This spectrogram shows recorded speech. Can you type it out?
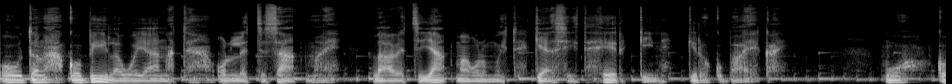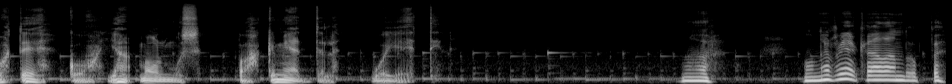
Outal ko piilauajanat olleet saamai. Laavet se jäämä olmuit käsit herkkiin kirokupaikai. Muu kohtee ko ja molmus pahke miettele voi etin. No, mun on riekaalan tuppe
